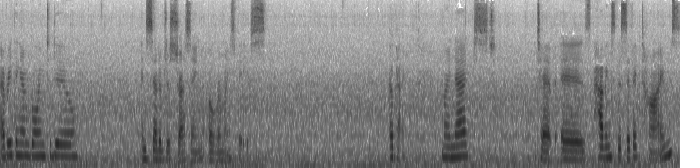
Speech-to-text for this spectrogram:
everything I'm going to do instead of just stressing over my space. Okay, my next tip is having specific times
